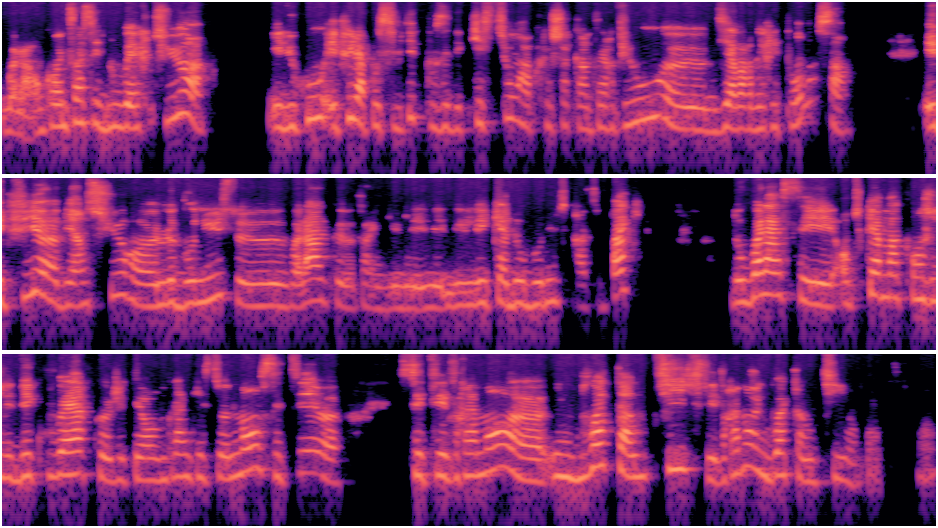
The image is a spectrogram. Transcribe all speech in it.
voilà, encore une fois, c'est de l'ouverture. Et du coup, et puis la possibilité de poser des questions après chaque interview, euh, d'y avoir des réponses. Et puis, euh, bien sûr, le bonus, voilà, que, les, les, les, cadeaux bonus grâce au pack. Donc voilà, c'est en tout cas moi quand je l'ai découvert que j'étais en plein questionnement, c'était euh, c'était vraiment euh, une boîte à outils. C'est vraiment une boîte à outils en fait, hein.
